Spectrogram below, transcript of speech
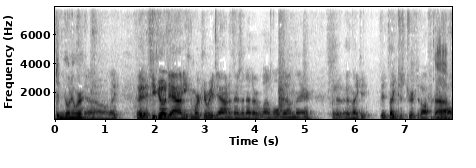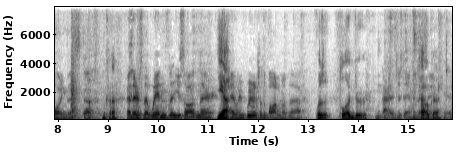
Didn't go anywhere? You know, like if you go down, you can work your way down, and there's another level down there. But it, and like it, It like just drifted off from Ah. following this stuff. Okay. And there's the winze that you saw in there. Yeah. And we, we went to the bottom of that. Was it plugged or? Nah, it just ended. Oh, I okay. Yeah.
